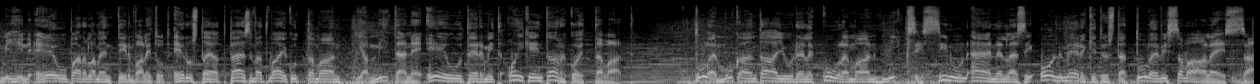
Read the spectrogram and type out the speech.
mihin EU-parlamenttiin valitut edustajat pääsevät vaikuttamaan ja mitä ne EU-termit oikein tarkoittavat. Tule mukaan taajuudelle kuulemaan, miksi sinun äänelläsi on merkitystä tulevissa vaaleissa.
